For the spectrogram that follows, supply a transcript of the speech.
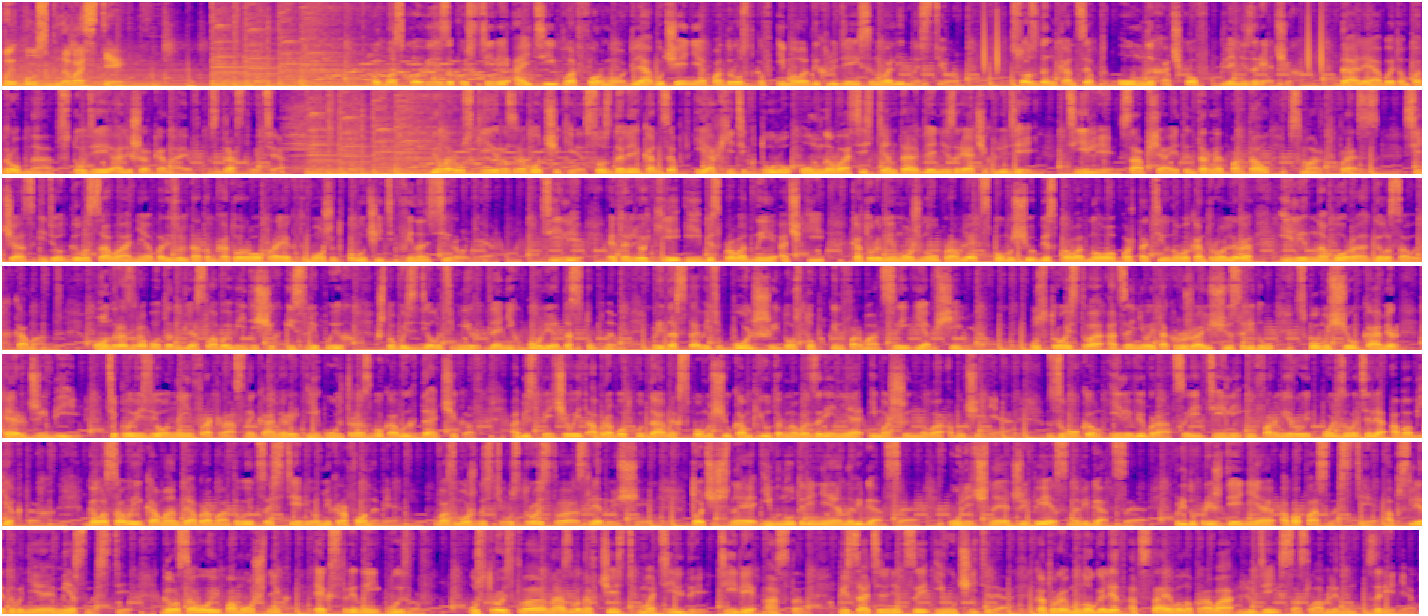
Выпуск новостей. В Подмосковье запустили IT-платформу для обучения подростков и молодых людей с инвалидностью. Создан концепт умных очков для незрячих. Далее об этом подробно в студии Алишер Канаев. Здравствуйте. Белорусские разработчики создали концепт и архитектуру умного ассистента для незрячих людей. Тили, сообщает интернет-портал Smart Press. Сейчас идет голосование, по результатам которого проект может получить финансирование. Тили – это легкие и беспроводные очки, которыми можно управлять с помощью беспроводного портативного контроллера или набора голосовых команд. Он разработан для слабовидящих и слепых, чтобы сделать мир для них более доступным, предоставить больший доступ к информации и общению. Устройство оценивает окружающую среду с помощью камер RGB, тепловизионной инфракрасной камеры и ультразвуковых датчиков, обеспечивает обработку данных с помощью компьютерного зрения и машинного обучения. Звуком или вибрацией Тили информирует пользователя об объектах. Голосовые команды обрабатываются стереомикрофонами. Возможности устройства следующие. Точечная и внутренняя навигация, уличная GPS-навигация, предупреждение об опасности, обследование местности, голосовой помощник, экстренный вызов. Устройство названо в честь Матильды Тили Астон, писательницы и учителя, которая много лет отстаивала права людей с ослабленным зрением.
